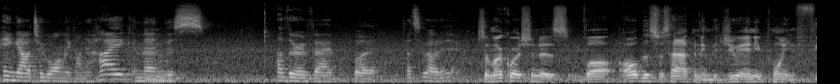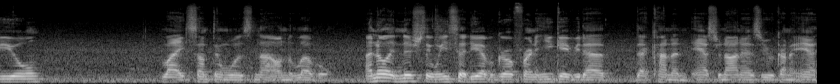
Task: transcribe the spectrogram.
hang out to go on like on a hike and then mm-hmm. this other event, but that's about it. So my question is, while all this was happening, did you at any point feel like something was not on the level? I know initially when you said you have a girlfriend and he gave you that that kind of answer, not answer, you were kind of, eh.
